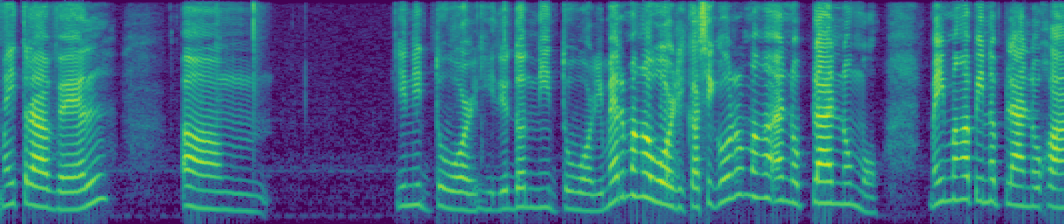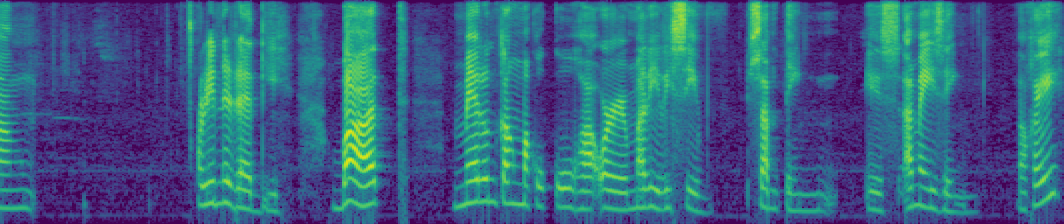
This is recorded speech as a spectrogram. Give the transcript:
May travel. Um, you need to worry. You don't need to worry. Meron mga worry ka. Siguro mga ano, plano mo. May mga pinaplano kang rini-ready. But, meron kang makukuha or marireceive something is amazing. Okay?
